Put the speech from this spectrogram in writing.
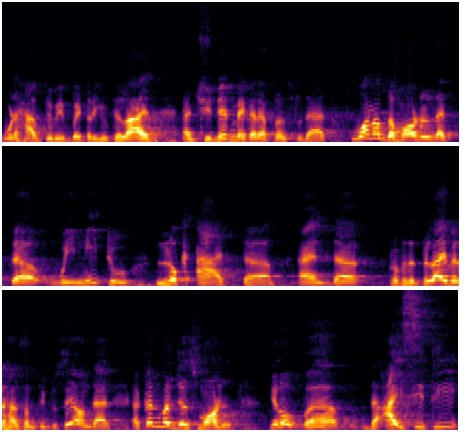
would have to be better utilized. And she did make a reference to that. One of the models that uh, we need to look at uh, and uh, Professor Pillai will have something to say on that. A convergence model. You know, uh, the ICT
